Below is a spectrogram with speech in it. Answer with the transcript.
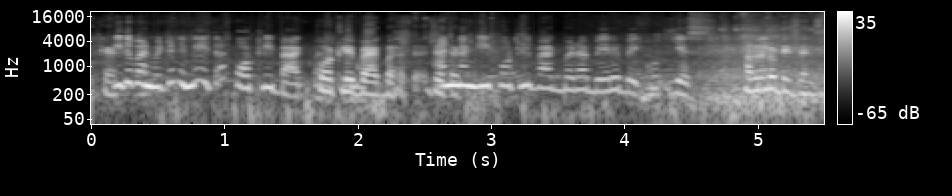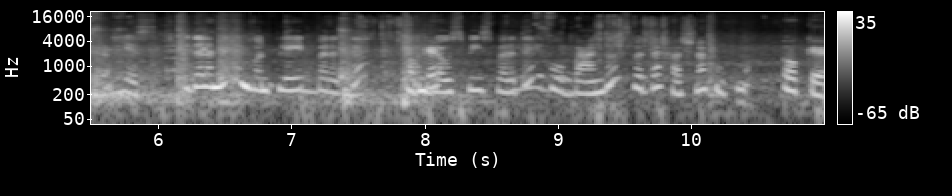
ಓಕೆ ಇದು ಬಂದ್ಬಿಟ್ಟು ನಿಮಗೆ ಈ ಥರ ಪೋಟ್ಲಿ ಬ್ಯಾಗ್ ಪೋಟ್ಲಿ ಬ್ಯಾಗ್ ಬರುತ್ತೆ. ಆ್ಯಂಡ್ ನಂಗೆ ಈ ಪೋಟ್ಲಿ ಬ್ಯಾಗ್ ಬೇಡ ಬೇರೆ ಬೇಕು. ಎಸ್ ಅದರಲ್ಲೂ ಡಿಸೈನ್ಸ್ ಇದೆ. ಎಸ್ ಇದರಲ್ಲಿ ನಿಮ್ಗೆ ಒಂದು ಪ್ಲೇಟ್ ಬರುತ್ತೆ. ಒಂದು. ಬ್ಲೌಸ್ ಪೀಸ್ ಬರುತ್ತೆ ಫೋರ್ ಬ್ಯಾಂಗಲ್ಸ್ ಮತ್ತೆ ಹರ್ಷಣ ಕುಂಕುಮ. ಓಕೆ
